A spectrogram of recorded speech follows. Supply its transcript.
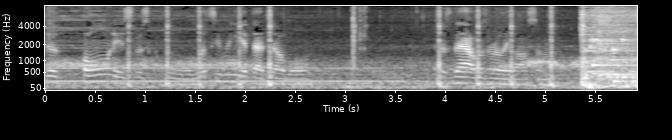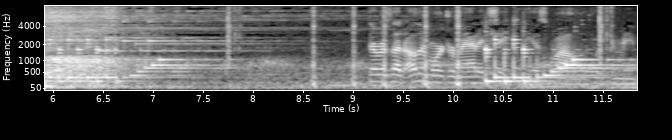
the bonus was cool. Let's see if we can get that double because that was really awesome. There was that other more dramatic shaky as well. If we can maybe.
